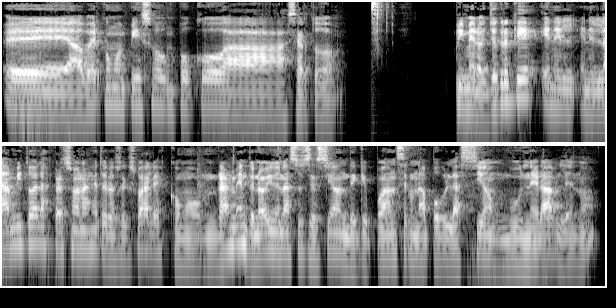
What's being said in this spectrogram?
Eh, a ver cómo empiezo un poco a hacer todo. Primero, yo creo que en el, en el, ámbito de las personas heterosexuales, como realmente no ha habido una asociación de que puedan ser una población vulnerable, ¿no?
